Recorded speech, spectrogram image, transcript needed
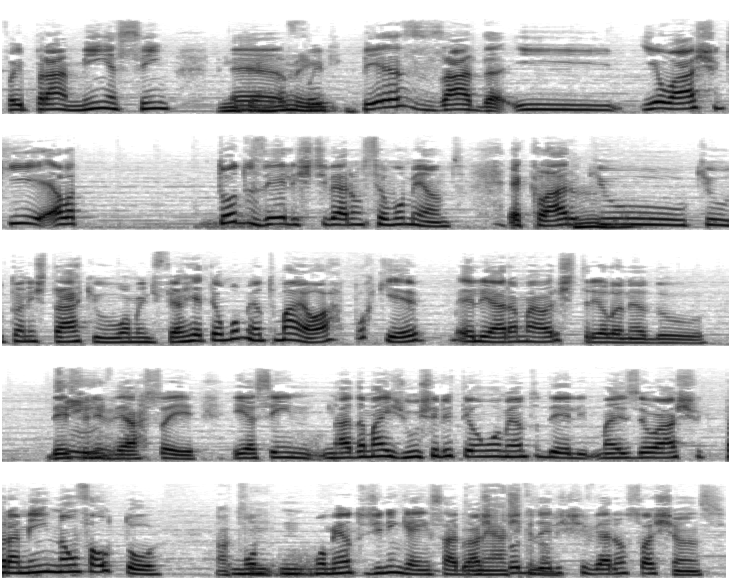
Foi pra mim, assim, é, foi pesada. E, e eu acho que ela. Todos eles tiveram seu momento. É claro que, o, que o Tony Stark, o Homem de Ferro, ia ter um momento maior, porque ele era a maior estrela, né, do, desse Sim. universo aí. E assim, nada mais justo ele ter um momento dele. Mas eu acho que pra mim não faltou Ok. mo- um momento de ninguém, sabe? Eu Também acho que acho todos que não. eles tiveram sua chance.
